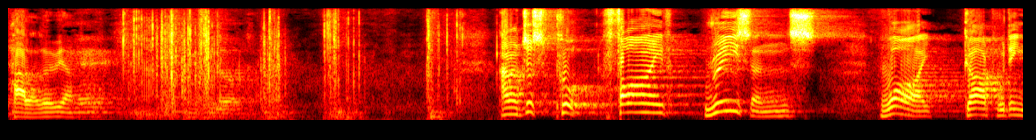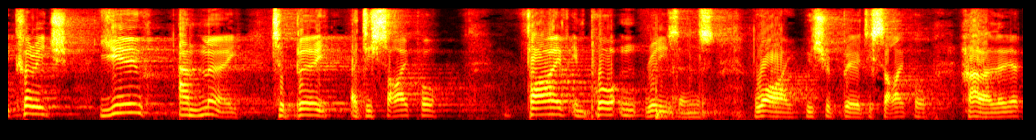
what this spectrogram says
Hallelujah. And I just put five reasons why God would encourage you and me to be a disciple. Five important reasons why we should be a disciple. Hallelujah.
